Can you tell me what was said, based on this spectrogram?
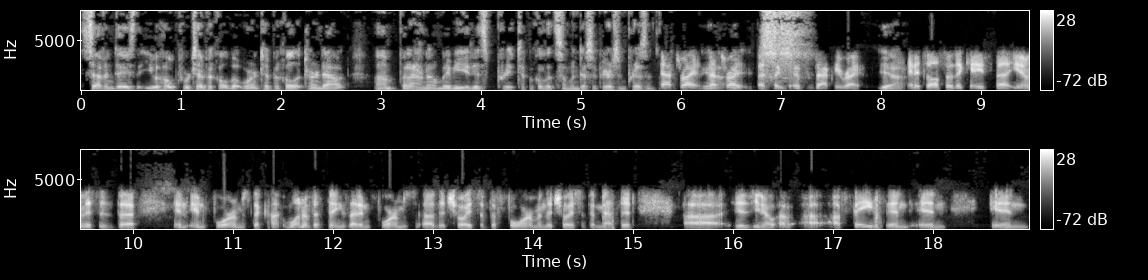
seven days that you hoped were typical but weren't typical. It turned out, um, but I don't know. Maybe it is pretty typical that someone disappears in prison. That's right. Yeah, that's right. I, that's, that's, exactly right. Yeah, and it's also the case that you know this is the in, informs the one of the things that informs uh, the choice of the form and the choice of the method uh, is you know a, a faith in in in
